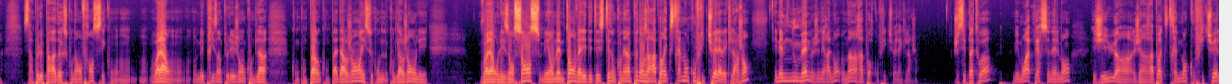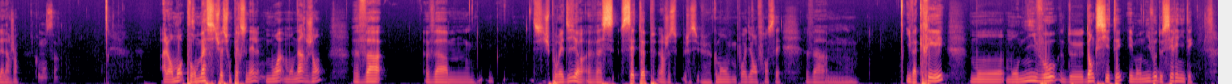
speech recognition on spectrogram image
c'est un peu le paradoxe qu'on a en France, c'est qu'on on- on- voilà, on, méprise un peu les gens qui ont de la, qui pas, qui pas d'argent et ceux qui ont, de- qui ont de l'argent, on les voilà, on les encense, mais en même temps, on va les détester. Donc, on est un peu dans un rapport extrêmement conflictuel avec l'argent. Et même nous-mêmes, généralement, on a un rapport conflictuel avec l'argent. Je sais pas toi, mais moi, personnellement, j'ai eu un, j'ai un rapport extrêmement conflictuel à l'argent. Comment ça? Alors moi, pour ma situation personnelle, moi, mon argent va, va, hum, si je pourrais dire, va set up. Alors comment on pourrait dire en français, va, hum, il va créer mon, mon niveau de d'anxiété et mon niveau de sérénité.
